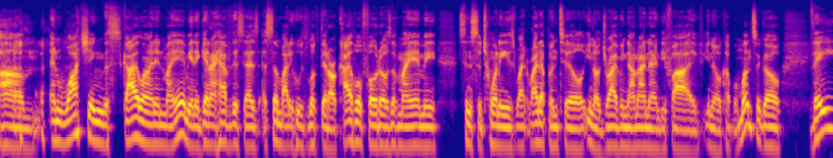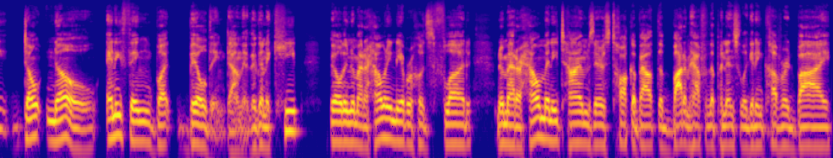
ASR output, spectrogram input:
Um, and watching the skyline in miami and again i have this as, as somebody who's looked at archival photos of miami since the 20s right right up until you know driving down i-95 you know a couple months ago they don't know anything but building down there. They're going to keep building, no matter how many neighborhoods flood, no matter how many times there's talk about the bottom half of the peninsula getting covered by,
